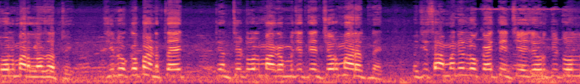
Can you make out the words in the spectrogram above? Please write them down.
टोल मारला जातोय. जी लोक भांडतायत त्यांचे टोल मागा म्हणजे त्यांच्यावर मारत नाहीत. म्हणजे सामान्य लोक आहेत त्यांच्या याच्यावरती टोल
